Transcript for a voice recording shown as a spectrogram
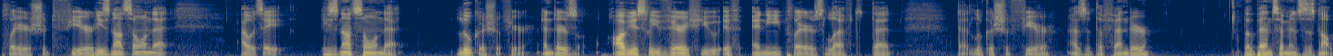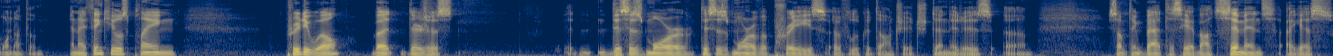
players should fear. He's not someone that I would say he's not someone that Luka should fear. And there's obviously very few, if any, players left that that Luka should fear as a defender but Ben Simmons is not one of them. And I think he was playing pretty well, but they're just this is more this is more of a praise of Luka Doncic than it is um, something bad to say about Simmons. I guess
